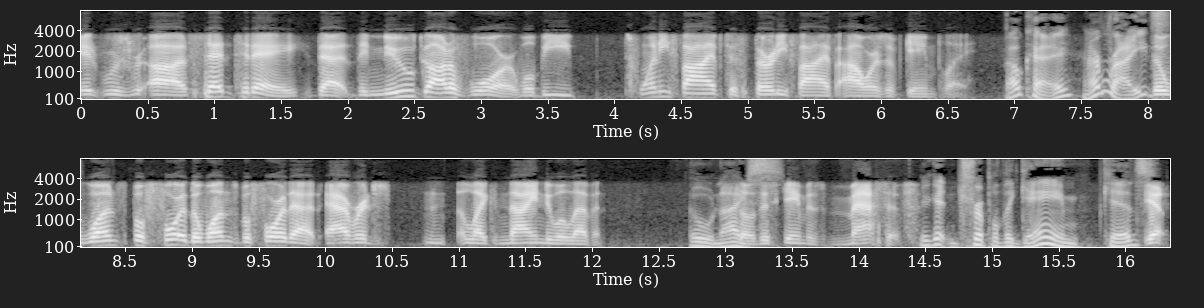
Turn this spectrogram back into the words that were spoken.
it was uh, said today that the new God of War will be 25 to 35 hours of gameplay. Okay. All right. The ones before the ones before that averaged like nine to 11. oh, nice. So this game is massive. You're getting triple the game, kids. Yep.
